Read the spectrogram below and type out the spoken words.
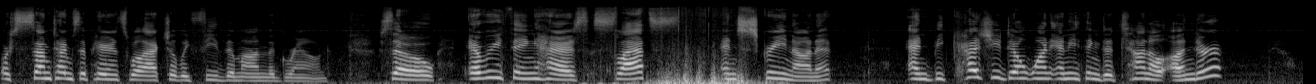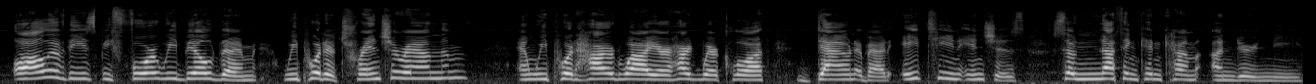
or sometimes the parents will actually feed them on the ground. So everything has slats and screen on it. And because you don't want anything to tunnel under, all of these before we build them, we put a trench around them and we put hardwire, hardware cloth down about 18 inches so nothing can come underneath.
